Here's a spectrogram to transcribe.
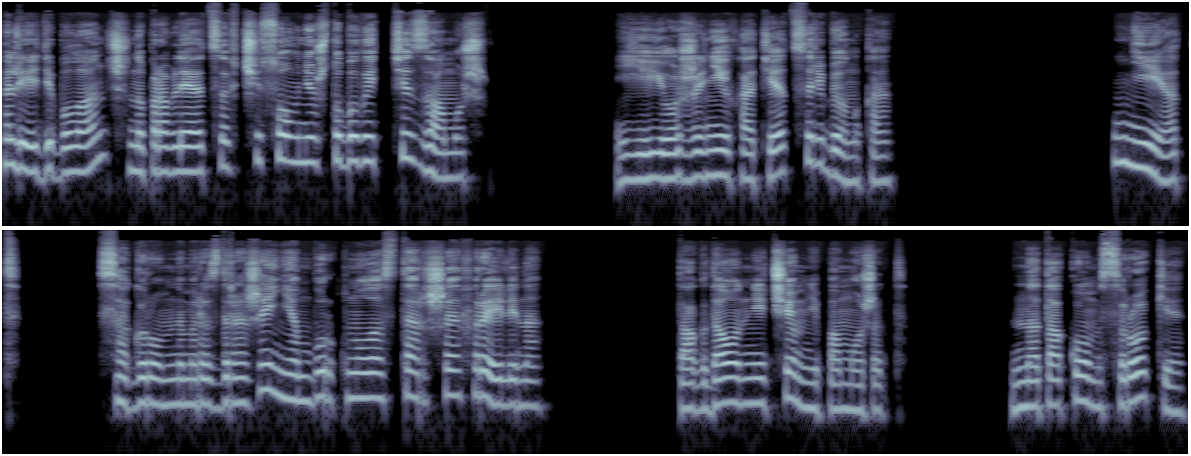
леди Бланш направляется в часовню, чтобы выйти замуж. Ее жених отец ребенка. Нет, с огромным раздражением буркнула старшая фрейлина. Тогда он ничем не поможет. На таком сроке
